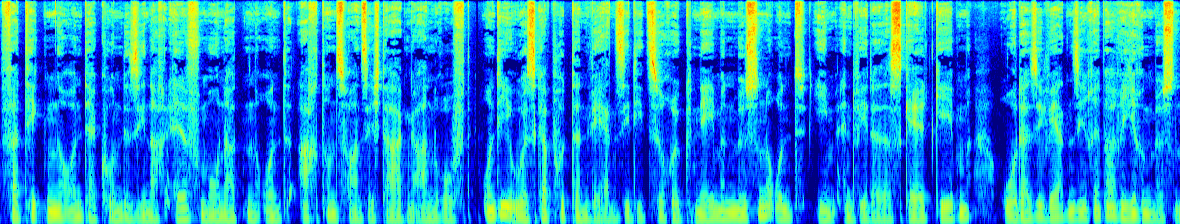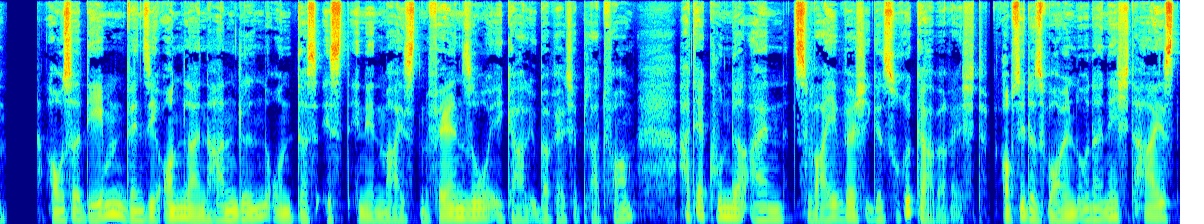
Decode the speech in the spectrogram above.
verticken und der Kunde Sie nach elf Monaten und 28 Tagen anruft und die Uhr ist kaputt, dann werden Sie die zurücknehmen müssen und ihm entweder das Geld geben oder Sie werden sie reparieren müssen. Außerdem, wenn Sie online handeln, und das ist in den meisten Fällen so, egal über welche Plattform, hat der Kunde ein zweiwöchiges Rückgaberecht. Ob Sie das wollen oder nicht, heißt,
